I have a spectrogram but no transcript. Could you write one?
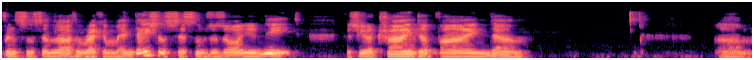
for instance, a lot of recommendation systems is all you need because you're trying to find um, um,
